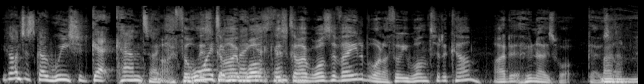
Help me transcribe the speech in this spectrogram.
You can't just go, we should get Kante. I thought Why this guy was this guy was available, and I thought he wanted to come. I who knows what goes I on?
